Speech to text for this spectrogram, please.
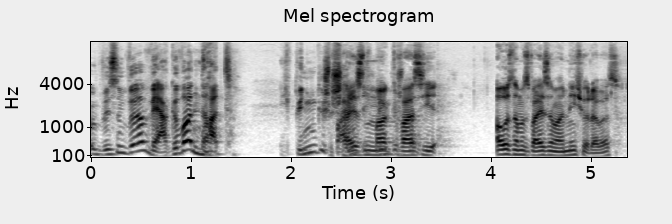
wissen wir, wer gewonnen hat. Ich bin gespannt. Scheißen mal gespannt. quasi ausnahmsweise mal nicht, oder was?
